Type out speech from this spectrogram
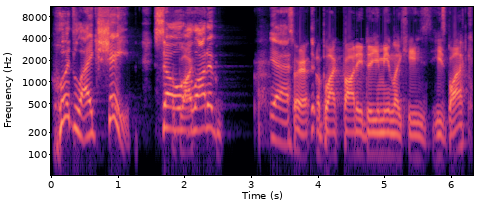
hood-like shape. So a, black- lot of yeah, Sorry, a black body. Do you mean like he's he's black?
